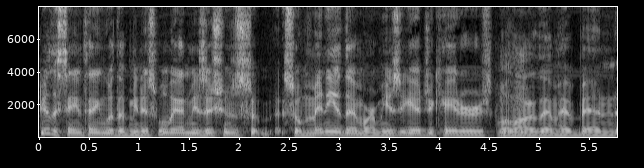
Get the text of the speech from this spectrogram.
do the same thing with the municipal band musicians. So, so many of them are music educators. Mm-hmm. A lot of them have been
